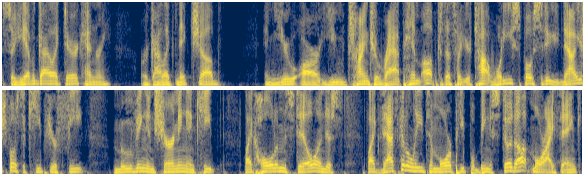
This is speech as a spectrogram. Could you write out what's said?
so you have a guy like Derrick Henry or a guy like Nick Chubb, and you are you trying to wrap him up because that's what you're taught. What are you supposed to do? Now you're supposed to keep your feet moving and churning and keep like hold him still and just like that's going to lead to more people being stood up more. I think.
